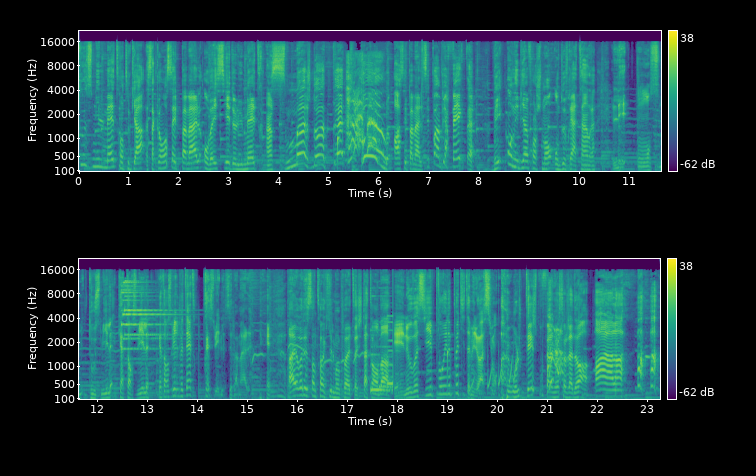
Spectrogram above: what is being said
12 000 mètres en tout cas, ça commence à être pas mal. On va essayer de lui mettre un smash dans la tête Boum Ah, oh, c'est pas mal, c'est pas imperfect mais on est bien franchement, on devrait atteindre les 11 000, 12 000, 14 000, 14 000 peut-être? 13 000, c'est pas mal. Allez, redescends tranquille mon pote, je t'attends en bas. Et nous voici pour une petite amélioration. on le tèche pour faire une j'adore. Oh là là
